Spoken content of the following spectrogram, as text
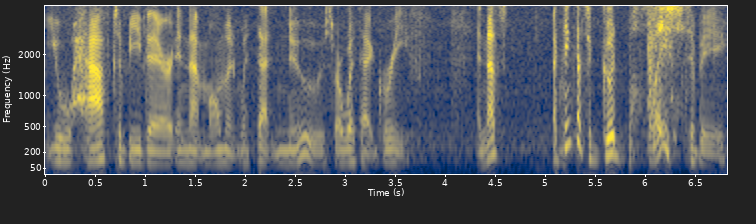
You have to be there in that moment with that news or with that grief. And that's I think that's a good place to be.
